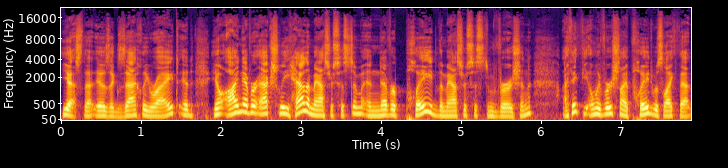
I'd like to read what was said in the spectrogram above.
Yes, that is exactly right. And you know, I never actually had a Master System and never played the Master System version. I think the only version I played was like that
